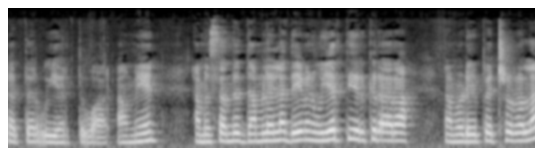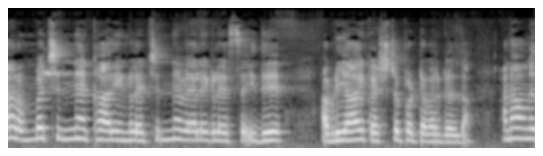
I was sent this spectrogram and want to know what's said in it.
கத்தர் உயர்த்துவார். ஆமேன். நம்ம சந்ததி நம்மளெல்லாம் தேவன் உயர்த்தி இருக்கிறாரா? நம்மளுடைய பெற்றோரெல்லாம் ரொம்ப சின்ன காரியங்களை சின்ன வேலைகளை செய்து அப்படியாய் கஷ்டப்பட்டவர்கள் தான் ஆனால் அவங்க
